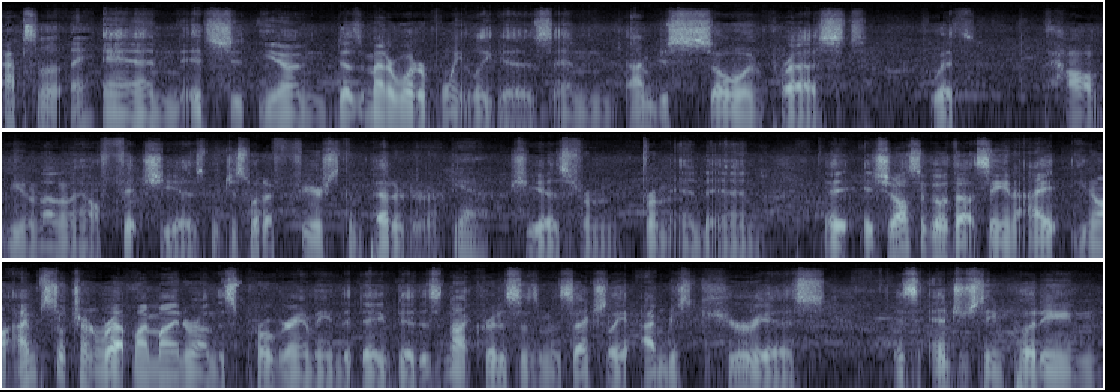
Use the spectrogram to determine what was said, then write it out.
Absolutely. And it's just, you know, and it doesn't matter what her point lead is. And I'm just so impressed with how you know not only how fit she is, but just what a fierce competitor Yeah. she is from from end to end. It, it should also go without saying, I you know I'm still trying to wrap my mind around this programming that Dave did. This is not criticism. It's actually I'm just curious. It's interesting putting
